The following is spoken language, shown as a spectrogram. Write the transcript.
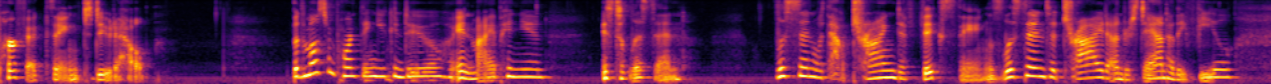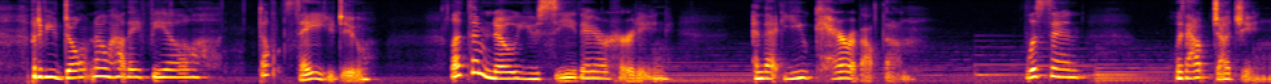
perfect thing to do to help. But the most important thing you can do, in my opinion, is to listen. Listen without trying to fix things. Listen to try to understand how they feel. But if you don't know how they feel, don't say you do. Let them know you see they are hurting and that you care about them. Listen without judging.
